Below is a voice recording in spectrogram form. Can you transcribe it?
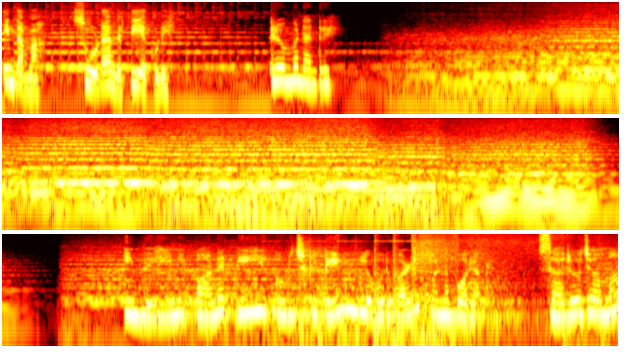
இந்தம்மா சூடா அந்த டீயை குடி. ரொம்ப நன்றி. இந்த இனிப்பான டீயை குடிச்சுக்கிட்டே உங்களை ஒரு வழி பண்ண போறேன். சரோஜாமா?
